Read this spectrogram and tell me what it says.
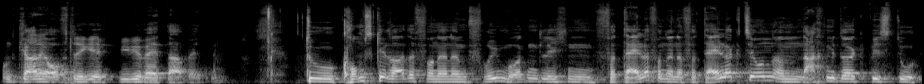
und klare Aufträge, wie wir weiterarbeiten. Du kommst gerade von einem frühmorgendlichen Verteiler, von einer Verteilaktion. Am Nachmittag bist du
